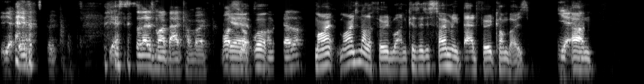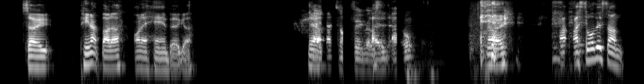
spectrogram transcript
yeah, if it's good. Yes. so that is my bad combo. What's Yeah, your well- combo? Mine, mine's another food one because there's just so many bad food combos. Yeah. Um, so peanut butter on a hamburger. Okay, Now, that's not food related at all. no, I, I saw this um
